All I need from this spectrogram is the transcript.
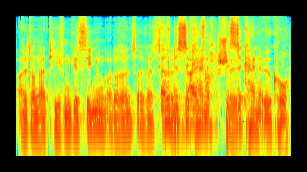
alternativen Gesinnung oder sonst irgendwas. zu Also tun. bist du kein, bist du kein Öko?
